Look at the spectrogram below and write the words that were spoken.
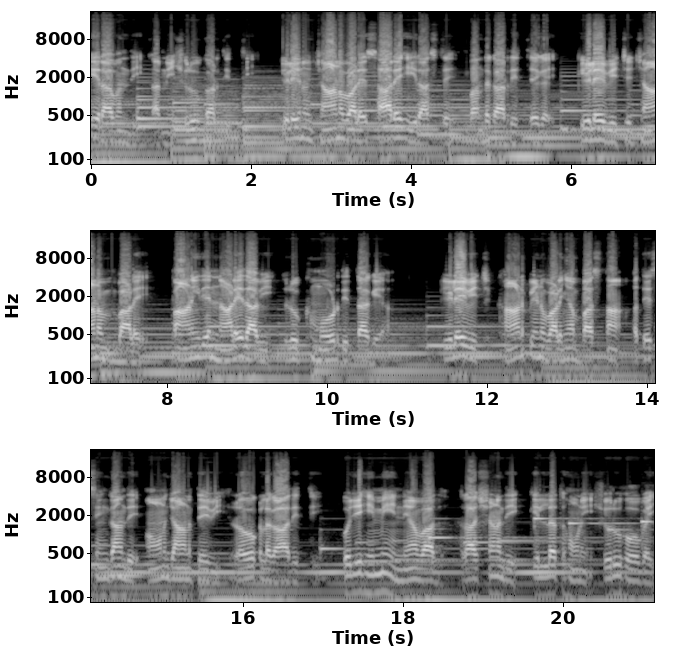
ਘੇਰਾਬੰਦੀ ਕਰਨੀ ਸ਼ੁਰੂ ਕਰ ਦਿੱਤੀ। ਕਿਲੇ ਨੂੰ ਜਾਣ ਵਾਲੇ ਸਾਰੇ ਹੀ ਰਸਤੇ ਬੰਦ ਕਰ ਦਿੱਤੇ ਗਏ। ਕਿਲੇ ਵਿੱਚ ਜਾਣ ਵਾਲੇ ਪਾਣੀ ਦੇ ਨਾਲੇ ਦਾ ਵੀ ਰੁੱਖ ਮੋੜ ਦਿੱਤਾ ਗਿਆ। ਕਿਲੇ ਵਿੱਚ ਖਾਣ ਪੀਣ ਵਾਲੀਆਂ ਵਸਤਾਂ ਅਤੇ ਸਿੰਘਾਂ ਦੇ ਆਉਣ ਜਾਣ ਤੇ ਵੀ ਰੋਕ ਲਗਾ ਦਿੱਤੀ। ਕੁਝ ਹੀ ਮਹੀਨਿਆਂ ਬਾਅਦ ਰਾਸ਼ਨ ਦੀ ਕਿੱਲਤ ਹੋਣੀ ਸ਼ੁਰੂ ਹੋ ਗਈ।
